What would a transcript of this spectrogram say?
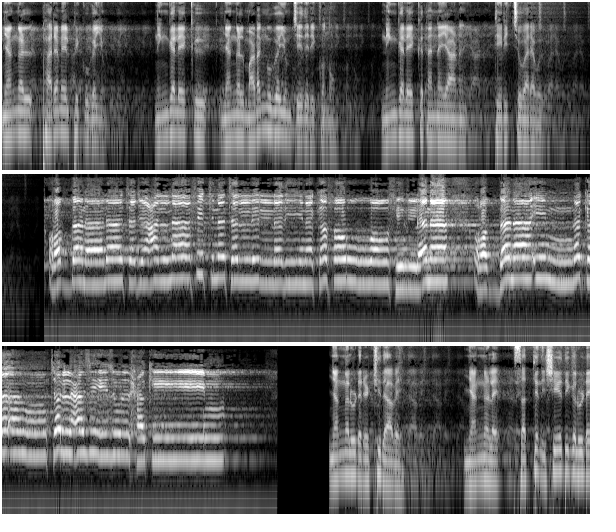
ഞങ്ങൾ ഭരമേൽപ്പിക്കുകയും നിങ്കലേക്ക് ഞങ്ങൾ മടങ്ങുകയും ചെയ്തിരിക്കുന്നു. നിങ്കലേക്ക് തന്നെയാണ് തിരിച്ചുവരവ്. ربنا لا تجعلنا فتنة للذين كفروا واغفر لنا ربنا إنك أنت العزيز الحكيم ഞങ്ങളുടെ രക്ഷിതാവേ ഞങ്ങളെ സത്യനിഷേധികളുടെ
